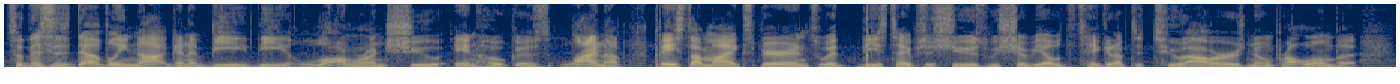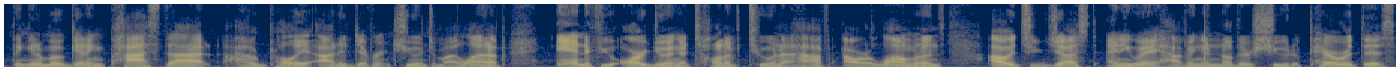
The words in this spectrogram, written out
So this is definitely not gonna be the long run shoe in Hoka's lineup. Based on my experience with these types of shoes, we should be able to take it up to two hours, no problem, but thinking about getting past that, I would probably add a different shoe into my lineup. And if you are doing a ton of two and a half hour long runs, I would suggest anyway having another shoe to pair with this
